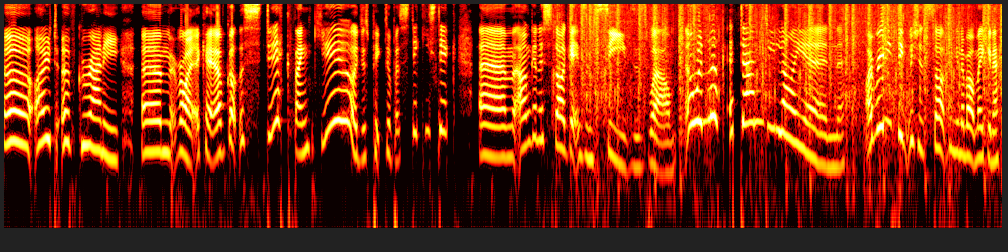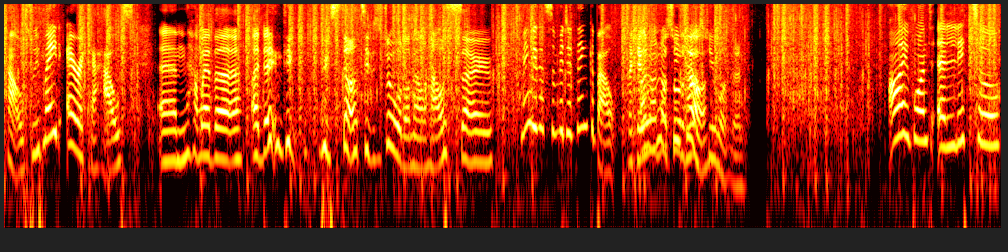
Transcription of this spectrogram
uh, ite of granny. Um, right. Okay. I've got the stick. Thank you. I just picked up a sticky stick. Um, I'm gonna start getting some seeds as well. Oh, and look, a dandelion. I really think we should start thinking about making a house. We've made Eric a house. Um, however, I don't think we've started at all on our house, so maybe that's something to think about. Okay, I'm, what, I'm what not sort of sure. house do you want then? I want a little,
